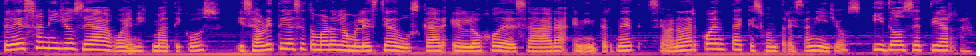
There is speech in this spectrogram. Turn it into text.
tres anillos de agua enigmáticos, y si ahorita ya se tomaron la molestia de buscar el ojo del Sahara en internet, se van a dar cuenta que son tres anillos y dos de tierra.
